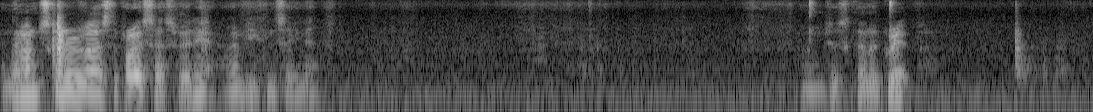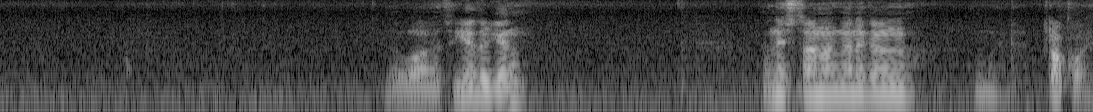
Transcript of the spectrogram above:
And then I'm just going to reverse the process really. I hope you can see this. I'm just going to grip the wire together again. And this time I'm going to go clockwise.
